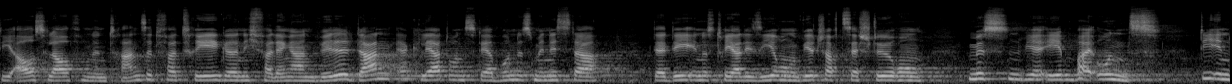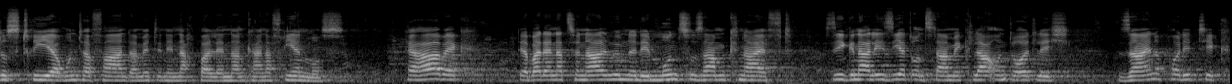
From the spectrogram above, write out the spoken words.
die auslaufenden Transitverträge nicht verlängern will, dann erklärt uns der Bundesminister der Deindustrialisierung und Wirtschaftszerstörung, müssten wir eben bei uns die Industrie herunterfahren, damit in den Nachbarländern keiner frieren muss. Herr Habeck, der bei der Nationalhymne den Mund zusammenkneift, signalisiert uns damit klar und deutlich, seine Politik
